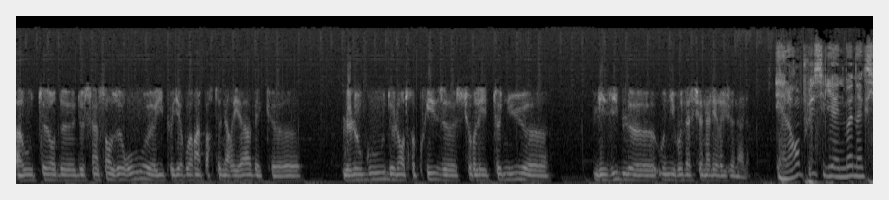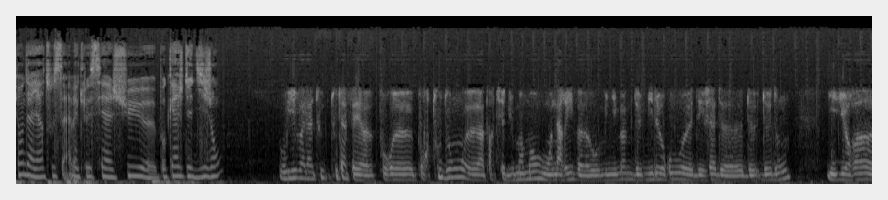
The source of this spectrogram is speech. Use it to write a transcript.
à hauteur de, de 500 euros. Il peut y avoir un partenariat avec le logo de l'entreprise sur les tenues visibles au niveau national et régional. Et alors en plus, il y a une bonne action derrière tout ça avec le CHU Bocage de Dijon. Oui, voilà, tout, tout à fait. Euh, Pour, euh, pour tout don, euh, à partir du moment où on arrive au minimum de 1000 euros déjà de, de, de dons, il y aura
